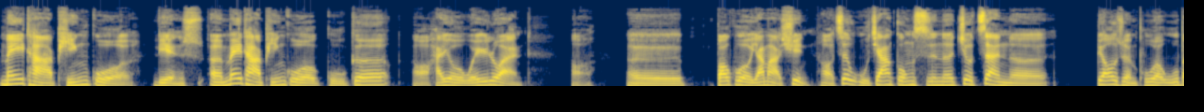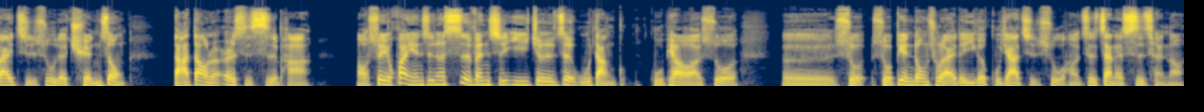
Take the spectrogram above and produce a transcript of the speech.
，Meta 苹果、脸书呃 Meta 苹果、谷歌。哦，还有微软，哦，呃，包括亚马逊，哦，这五家公司呢，就占了标准普尔五百指数的权重，达到了二十四趴，哦，所以换言之呢，四分之一就是这五档股票啊，所呃所所变动出来的一个股价指数，哈、这占了四成哦，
